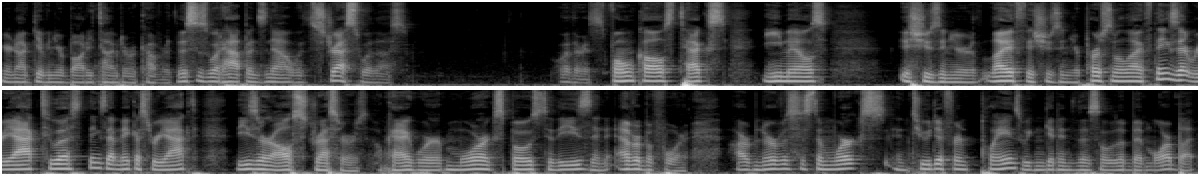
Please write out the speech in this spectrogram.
You're not giving your body time to recover. This is what happens now with stress with us. Whether it's phone calls, texts, emails, issues in your life, issues in your personal life, things that react to us, things that make us react, these are all stressors, okay? We're more exposed to these than ever before. Our nervous system works in two different planes. We can get into this a little bit more, but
